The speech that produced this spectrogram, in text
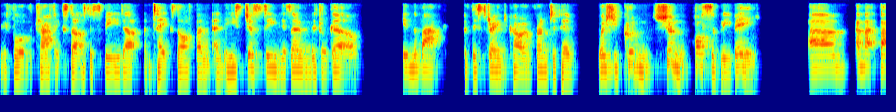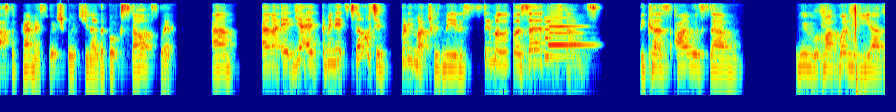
before the traffic starts to speed up and takes off. And, and he's just seen his own little girl in the back of this strange car in front of him where she couldn't, shouldn't possibly be. Um, and that, that's the premise which, which, you know, the book starts with. Um, and it, yeah, I mean, it started pretty much with me in a similar circumstance because I was, um, we my, when we, um,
